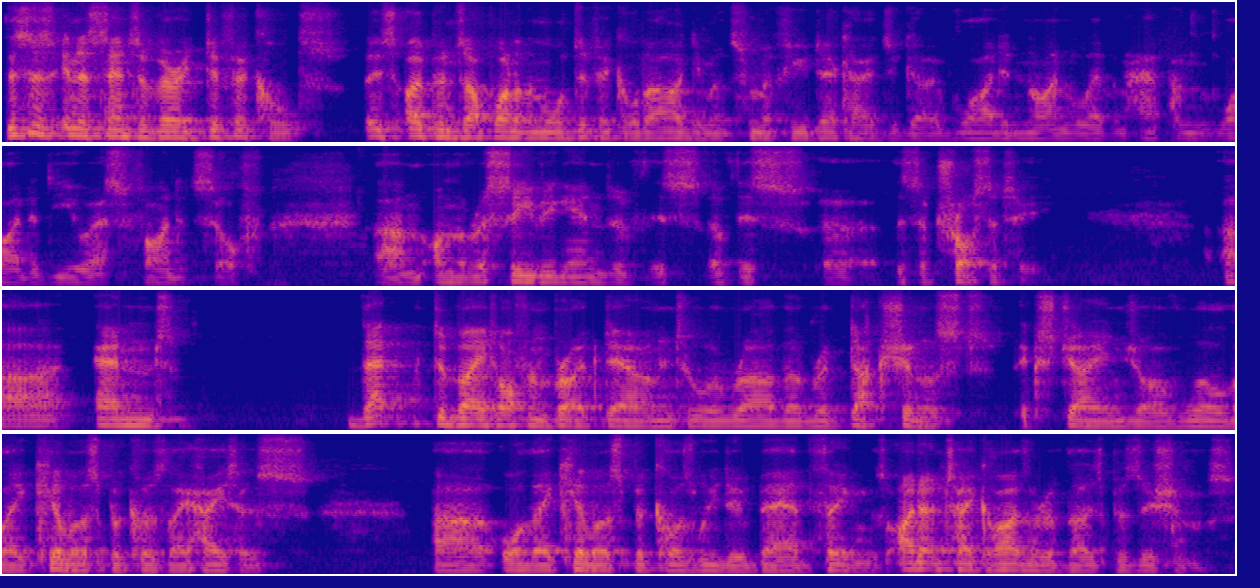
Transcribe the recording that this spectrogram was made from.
this is, in a sense, a very difficult, this opens up one of the more difficult arguments from a few decades ago. Why did 9 11 happen? Why did the US find itself um, on the receiving end of this, of this, uh, this atrocity? Uh, and that debate often broke down into a rather reductionist exchange of, well, they kill us because they hate us, uh, or they kill us because we do bad things. I don't take either of those positions.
